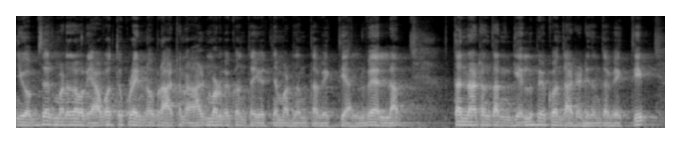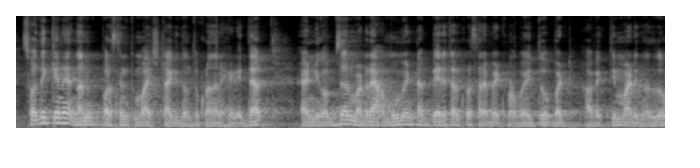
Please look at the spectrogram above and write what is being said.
ನೀವು ಅಬ್ಸರ್ವ್ ಮಾಡಿದ್ರೆ ಅವ್ರು ಯಾವತ್ತೂ ಕೂಡ ಇನ್ನೊಬ್ಬರ ಆಟನ ಹಾಳು ಮಾಡಬೇಕು ಅಂತ ಯೋಚನೆ ಮಾಡಿದಂಥ ವ್ಯಕ್ತಿ ಅಲ್ವೇ ಅಲ್ಲ. ತನ್ನ ಆಟನ ತಾನು ಗೆಲ್ಲಬೇಕು ಅಂತ ಆಟ ಆಡಿದಂಥ ವ್ಯಕ್ತಿ. ಸೊ ಅದಕ್ಕೇ ನನಗೆ ಪರ್ಸನ್ ತುಂಬ ಇಷ್ಟ ಆಗಿದ್ದು ಅಂತ ಕೂಡ ನಾನು ಹೇಳಿದ್ದೆ. ಆ್ಯಂಡ್ ನೀವು ಅಬ್ಸರ್ವ್ ಮಾಡಿದ್ರೆ ಆ ಮೂಮೆಂಟ್ನ ಬೇರೆ ಥರ ಕೂಡ ಸೆಲೆಬ್ರೇಟ್ ಮಾಡ್ಬೋಯಿತು ಬಟ್ ಆ ವ್ಯಕ್ತಿ ಮಾಡಿದ್ದು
